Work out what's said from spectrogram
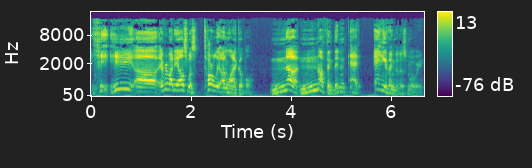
he he uh, everybody else was totally unlikable. No, nothing. They didn't add anything to this movie,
